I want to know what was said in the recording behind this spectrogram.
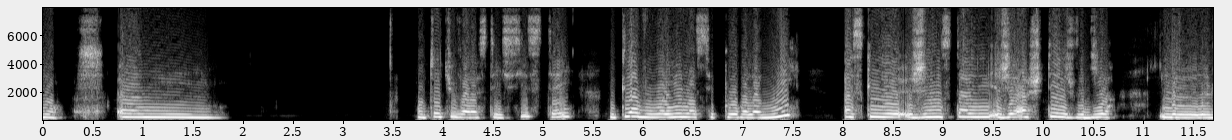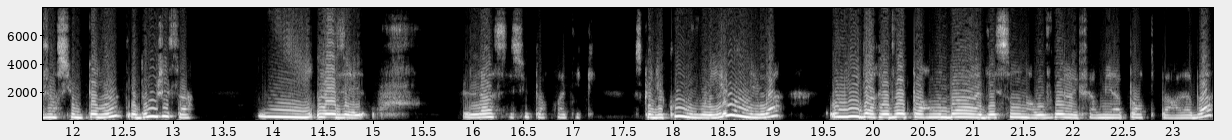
Non. Euh... Bon, toi, tu vas rester ici, stay. Donc là, vous voyez, là, c'est pour la nuit. Parce que j'ai installé, j'ai acheté, je veux dire, la version payante. Et donc, j'ai ça. Les ailes. Là, c'est super pratique. Parce que du coup, vous voyez, on est là. Au lieu d'arriver par en bas, à descendre, à ouvrir et fermer la porte par là-bas,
